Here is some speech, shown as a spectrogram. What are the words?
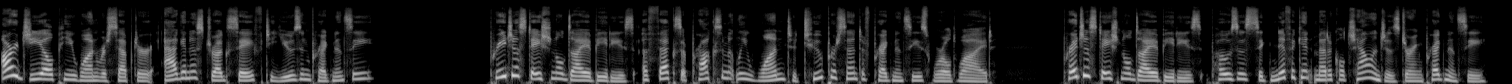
Are GLP 1 receptor agonist drugs safe to use in pregnancy? Pregestational diabetes affects approximately 1 to 2% of pregnancies worldwide. Pregestational diabetes poses significant medical challenges during pregnancy,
